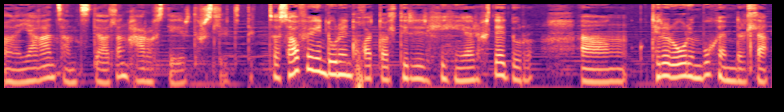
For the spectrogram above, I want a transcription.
ягаан цамцтай болон хар устэйгээр төрслөгддөг. За Софигийн дүрийн тухайд бол тэр их ярихтай дүр тэрээр өөрийн бүх амьдралаа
